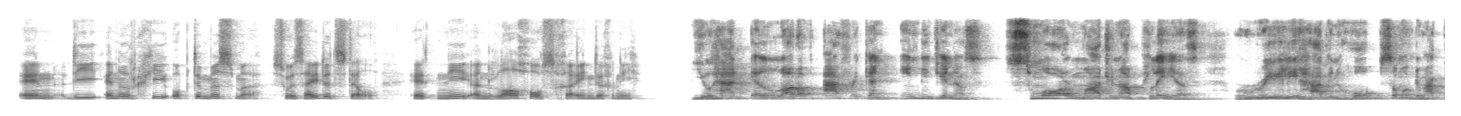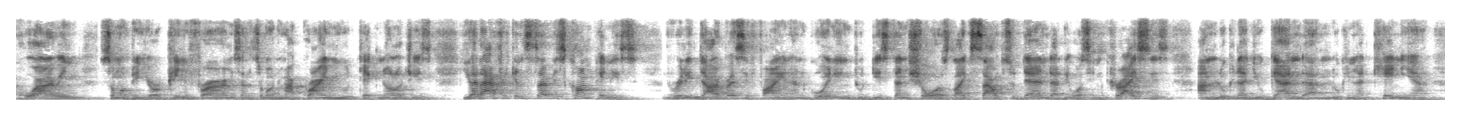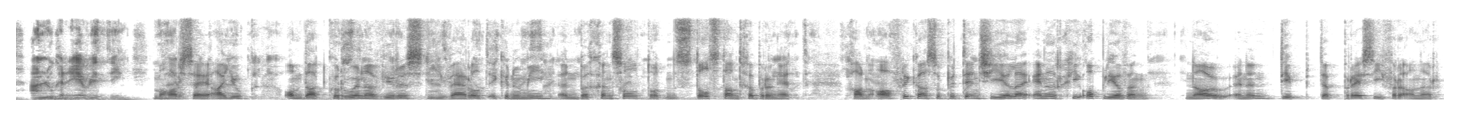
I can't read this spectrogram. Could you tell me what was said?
en die energieoptimisme soos hy dit stel het nie in Lagos geëindig nie You had a lot of African indigenous small marginal players really having hope. Some of them acquiring some of the European firms and some of them acquiring new technologies. You had African service companies really diversifying and going into distant shores like South Sudan that it was in crisis and looking at Uganda and looking at Kenya and look at everything. Maar sê Ayuk omdat coronavirus die wêreldekonomie in beginsel tot 'n stilstand gebring het, gaan Afrika se potensiële energieoplewing nou in 'n diep depressie verander.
